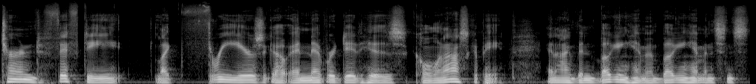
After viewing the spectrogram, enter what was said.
turned 50 like three years ago and never did his colonoscopy, and I've been bugging him and bugging him, and since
